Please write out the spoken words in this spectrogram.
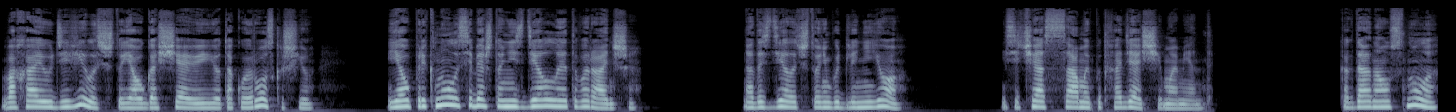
Вахая удивилась, что я угощаю ее такой роскошью. Я упрекнула себя, что не сделала этого раньше. Надо сделать что-нибудь для нее. И сейчас самый подходящий момент — когда она уснула,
